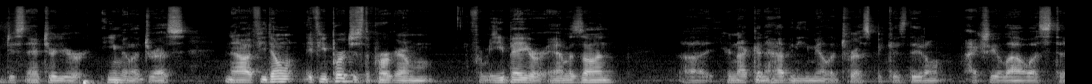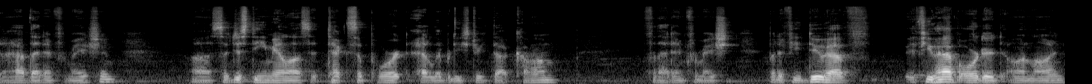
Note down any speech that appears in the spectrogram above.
you just enter your email address. Now if you don't if you purchase the program from eBay or Amazon uh, you're not going to have an email address because they don't actually allow us to have that information. Uh, so just email us at techsupport at libertystreet.com for that information. But if you do have if you have ordered online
